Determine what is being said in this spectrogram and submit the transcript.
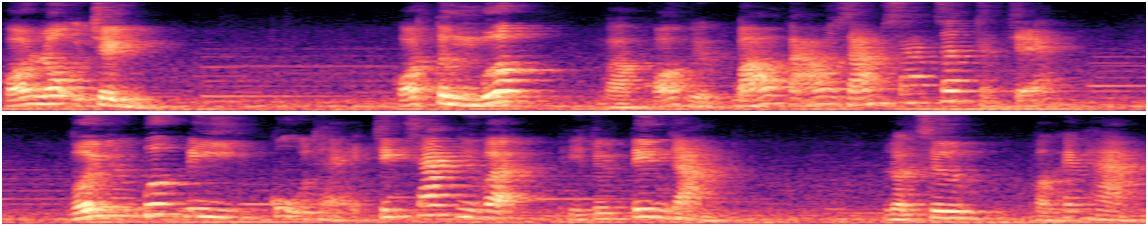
có lộ trình, có từng bước và có việc báo cáo, giám sát rất chặt chẽ. Với những bước đi cụ thể, chính xác như vậy thì tôi tin rằng luật sư và khách hàng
